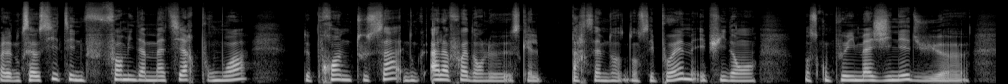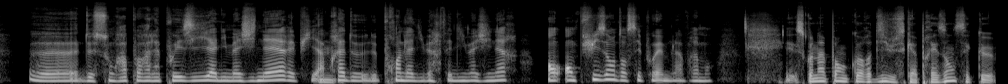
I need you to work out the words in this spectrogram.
voilà, donc ça a aussi été une formidable matière pour moi de prendre tout ça, donc à la fois dans le, ce qu'elle dans, dans ses poèmes, et puis dans, dans ce qu'on peut imaginer du, euh, euh, de son rapport à la poésie, à l'imaginaire, et puis Mm. après de, de prendre la liberté de l'imaginaire en, en puisant dans ces poèmes-là, vraiment. Et ce qu'on n'a pas encore dit jusqu'à présent, c'est que,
